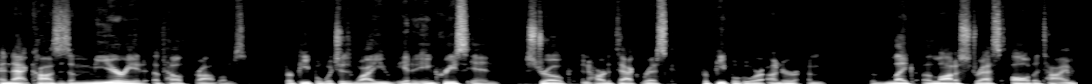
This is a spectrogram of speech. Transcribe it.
And that causes a myriad of health problems for people, which is why you get an increase in stroke and heart attack risk for people who are under um, like a lot of stress all the time.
